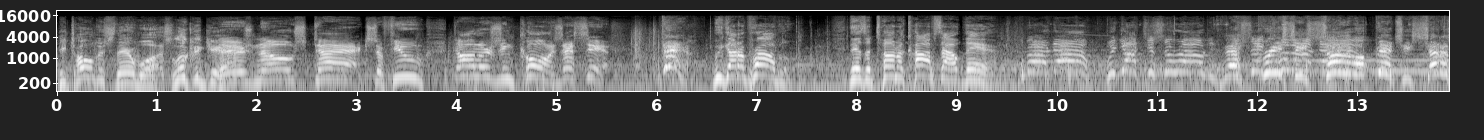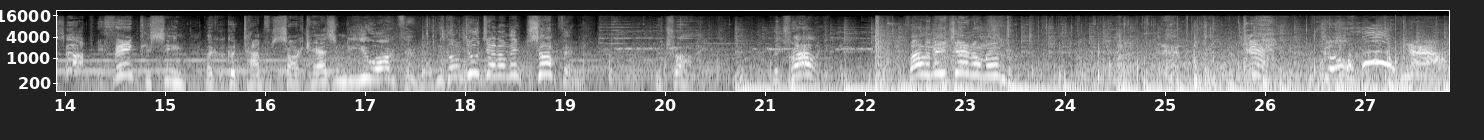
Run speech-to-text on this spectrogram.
He told us there was. Look again. There's no stacks. A few dollars in coins, that's it. Damn! We got a problem. There's a ton of cops out there. Come on now! We got you surrounded! That greasy son of a bitch! He set us up! You think? This seemed like a good time for sarcasm to you, Arthur. What we gonna do, gentlemen? Something! The trolley. The trolley! Follow me, gentlemen! Go now!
